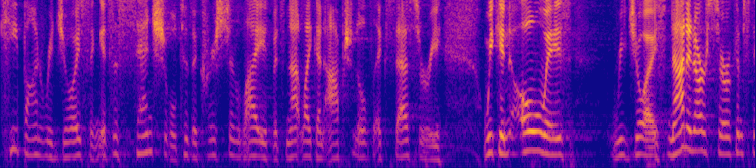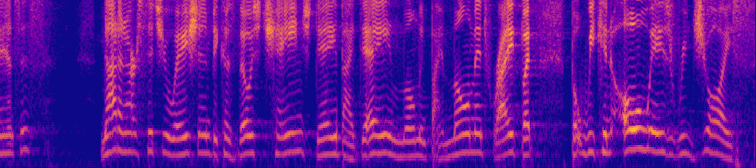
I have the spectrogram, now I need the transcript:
Keep on rejoicing. It's essential to the Christian life. It's not like an optional accessory. We can always rejoice, not in our circumstances, not in our situation, because those change day by day, moment by moment, right? But, but we can always rejoice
